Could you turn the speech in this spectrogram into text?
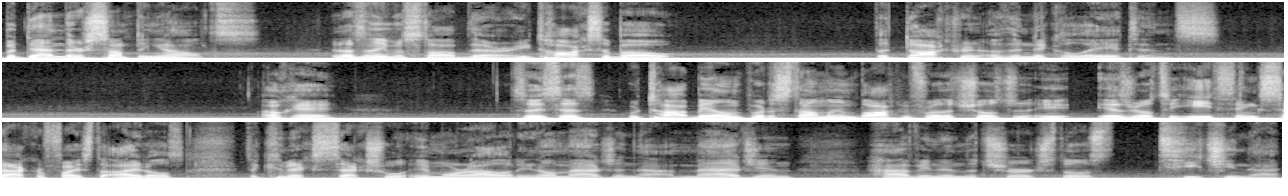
But then there's something else. It doesn't even stop there. He talks about the doctrine of the Nicolaitans. Okay. So he says, who taught Balaam to put a stumbling block before the children of Israel to eat things sacrificed to idols, to commit sexual immorality. Now imagine that. Imagine having in the church those teaching that.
